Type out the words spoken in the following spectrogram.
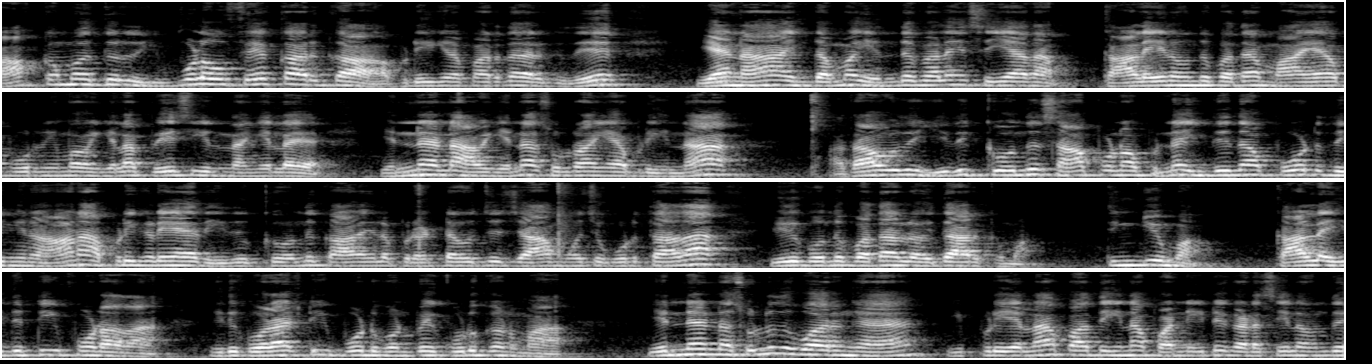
பார்க்கும்போது தெரியுது இவ்வளோ ஃபேக்காக இருக்கா அப்படிங்கிற மாதிரி தான் இருக்குது. ஏன்னா இந்த அம்மா எந்த வேலையும் செய்யாதான் காலையில் வந்து பார்த்தா மாயா பூர்ணிமா அவங்கெல்லாம் பேசியிருந்தாங்கல்ல என்னென்ன அவங்க என்ன சொல்கிறாங்க அப்படின்னா அதாவது இதுக்கு வந்து சாப்பிடணும் அப்படின்னா இதுதான் போட்டு திங்கணும். ஆனால் அப்படி கிடையாது. இதுக்கு வந்து காலையில் ப்ரெட்டை வச்சு ஜாம் வச்சு கொடுத்தாதான் இதுக்கு வந்து பார்த்தா இதாக இருக்குமா? திங்குமா? காலைல இது டீ போடாதான். இதுக்கு ஒரு ஆள் டீ போட்டு கொண்டு போய் கொடுக்கணுமா? என்னென்ன சொல்லுது பாருங்க. இப்படியெல்லாம் பார்த்தீங்கன்னா பண்ணிட்டு கடைசியில் வந்து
